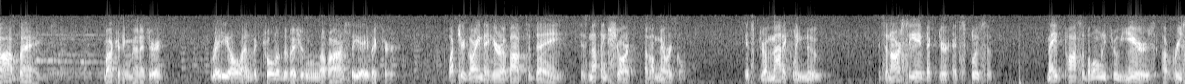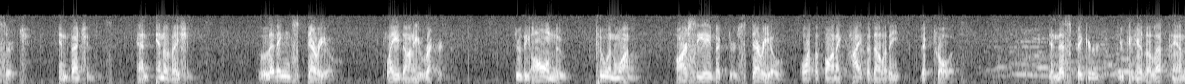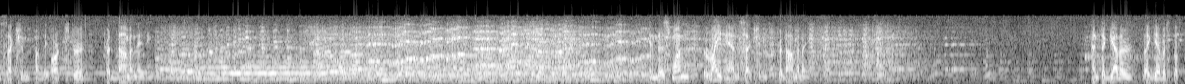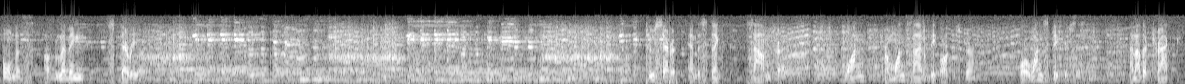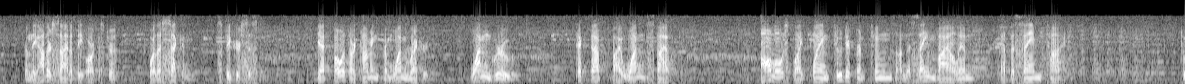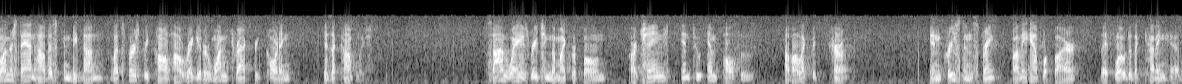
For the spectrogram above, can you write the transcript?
Bob Baggs, Marketing Manager, Radio and Victrola Division of RCA Victor. What you're going to hear about today is nothing short of a miracle. It's dramatically new. It's an RCA Victor exclusive, made possible only through years of research, inventions, and innovations. Living stereo, played on a record. Through the all-new, two-in-one, RCA Victor stereo orthophonic high-fidelity Victrolas. In this speaker, you can hear the left-hand section of the orchestra predominating. In this one, the right-hand section predominates. And together, they give us the fullness of living stereo. Two separate and distinct soundtracks. One from one side of the orchestra for one speaker system. Another track from the other side of the orchestra for the second speaker system. Yet both are coming from one record, one groove, picked up by one stylus. Almost like playing two different tunes on the same violin at the same time. To understand how this can be done, let's first recall how regular one-track recording is accomplished. Sound waves reaching the microphone are changed into impulses of electric current. Increased in strength by the amplifier, they flow to the cutting head,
